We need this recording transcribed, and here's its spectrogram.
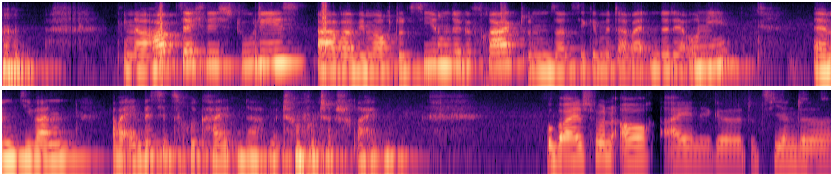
Genau, hauptsächlich Studis, aber wir haben auch Dozierende gefragt und sonstige Mitarbeitende der Uni. Ähm, die waren aber ein bisschen zurückhaltender mit dem Unterschreiben. Wobei schon auch einige Dozierende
